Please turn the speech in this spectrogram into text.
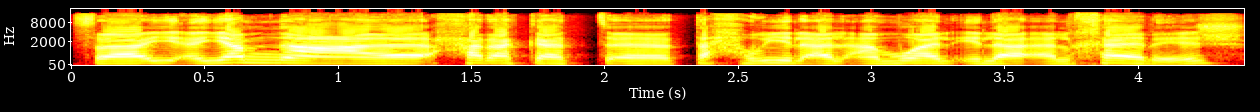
فيمنع حركة تحويل الأموال إلى الخارج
